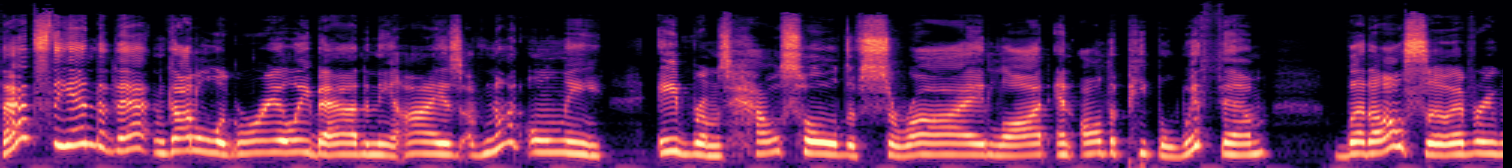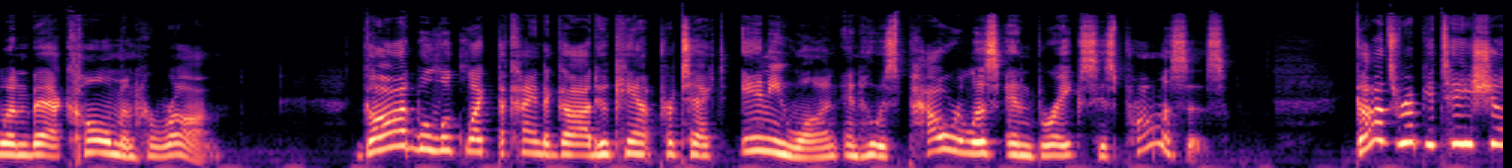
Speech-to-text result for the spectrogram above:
that's the end of that, and God will look really bad in the eyes of not only Abram's household of Sarai, Lot, and all the people with them, but also everyone back home in Haran. God will look like the kind of God who can't protect anyone and who is powerless and breaks his promises. God's reputation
